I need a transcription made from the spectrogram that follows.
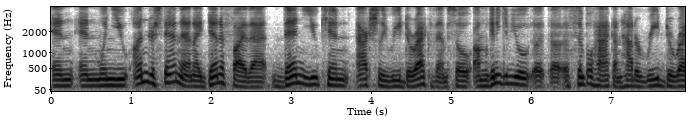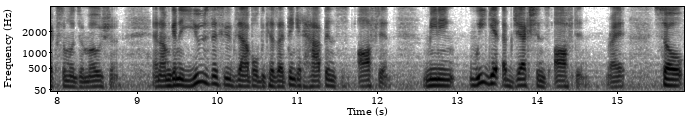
and, and when you understand that and identify that, then you can actually redirect them. So I'm going to give you a, a simple hack on how to redirect someone's emotion. And I'm going to use this example because I think it happens often, meaning we get objections often, right? So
